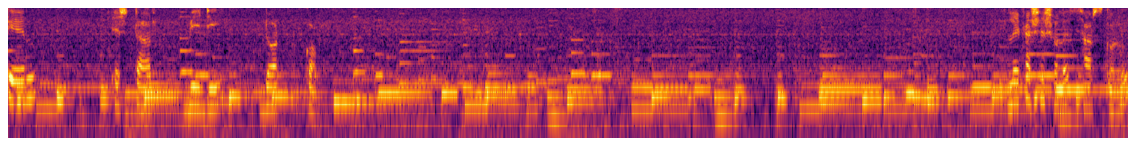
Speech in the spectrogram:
ten star dot com লেখা শেষ হলে সার্চ করুন।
